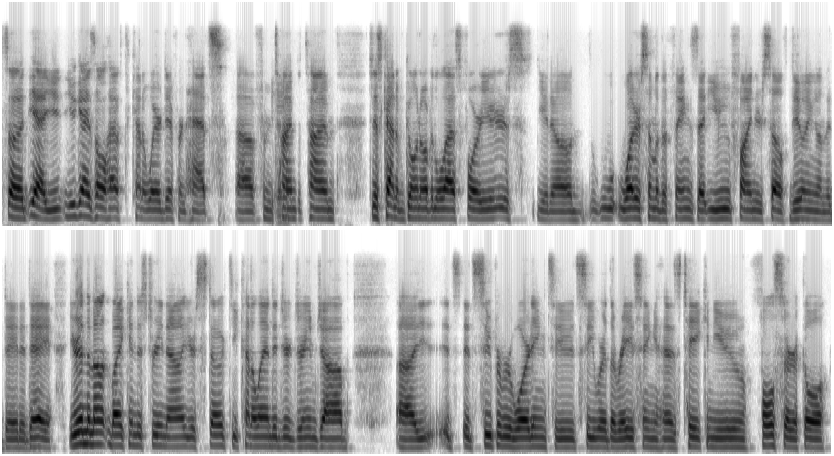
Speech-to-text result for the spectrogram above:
So yeah, you, you guys all have to kind of wear different hats uh, from yeah. time to time. Just kind of going over the last four years, you know, w- what are some of the things that you find yourself doing on the day to day? You're in the mountain bike industry now. You're stoked. You kind of landed your dream job uh, it's it's super rewarding to see where the racing has taken you full circle.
